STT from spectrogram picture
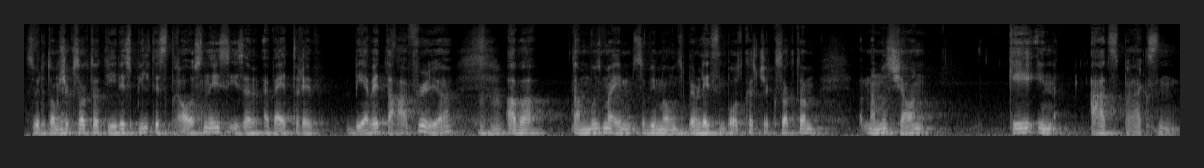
so wie der Tom ja. schon gesagt hat, jedes Bild, das draußen ist, ist eine, eine weitere Werbetafel. Ja? Mhm. Aber dann muss man eben, so wie wir uns beim letzten Podcast schon gesagt haben, man muss schauen, geh in Arztpraxen.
